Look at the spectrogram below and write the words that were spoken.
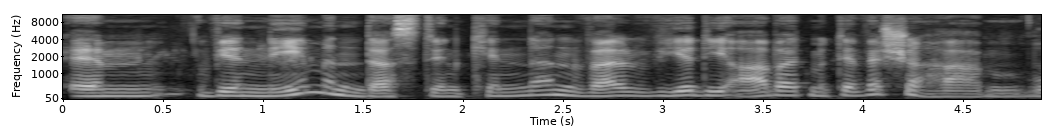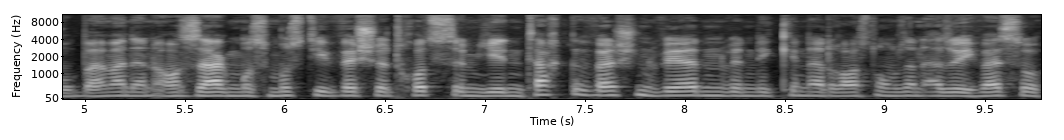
ähm, wir nehmen das den Kindern, weil wir die Arbeit mit der Wäsche haben. Wobei man dann auch sagen muss, muss die Wäsche trotzdem jeden Tag gewaschen werden, wenn die Kinder draußen rum sind. Also ich weiß so,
